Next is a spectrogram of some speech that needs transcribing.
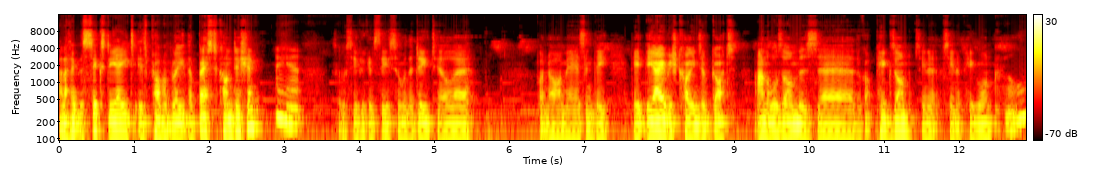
And I think the 68 is probably the best condition. Yeah. So we'll see if we can see some of the detail there. But no, amazing. The, the, the Irish coins have got animals on. There's uh, they've got pigs on. Seen a seen a pig one. Cool.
